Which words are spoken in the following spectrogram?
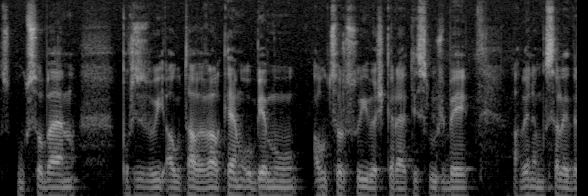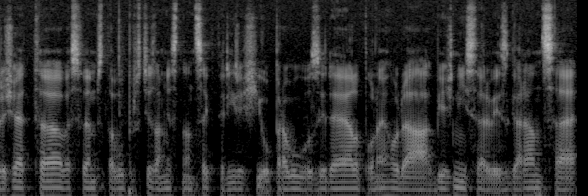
způsobem, pořizují auta ve velkém objemu, outsourcují veškeré ty služby, aby nemuseli držet ve svém stavu prostě zaměstnance, kteří řeší opravu vozidel po nehodách, běžný servis, garance,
